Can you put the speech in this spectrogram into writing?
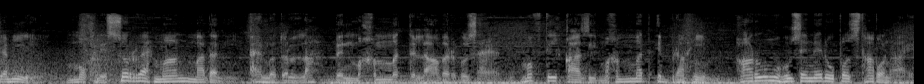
জামিল মুখলিসুর রহমান মাদানী আহমদুল্লাহ বিন মোহাম্মদ দিলাবর হুসেন মুফতি কাজী মোহাম্মদ ইব্রাহিম হারুন হুসেনের উপস্থাপনায়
